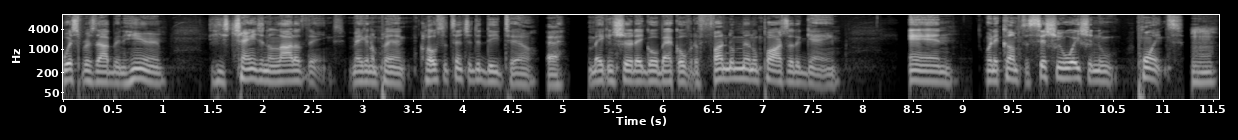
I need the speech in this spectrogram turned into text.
whispers I've been hearing, he's changing a lot of things, making them paying close attention to detail, Okay. making sure they go back over the fundamental parts of the game, and when it comes to situational points, Mhm.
